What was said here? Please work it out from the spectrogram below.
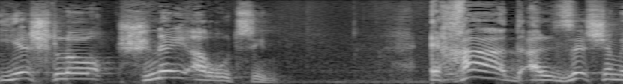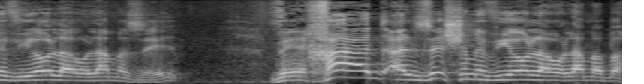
יש לו שני ערוצים. אחד על זה שמביאו לעולם הזה, ואחד על זה שמביאו לעולם הבא.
